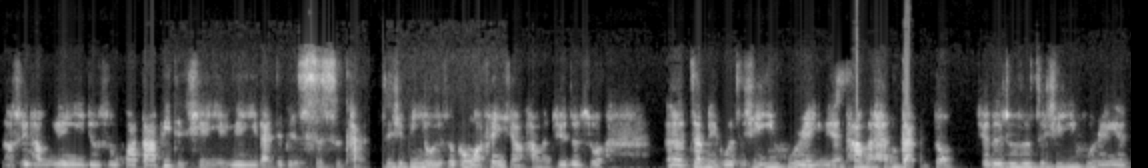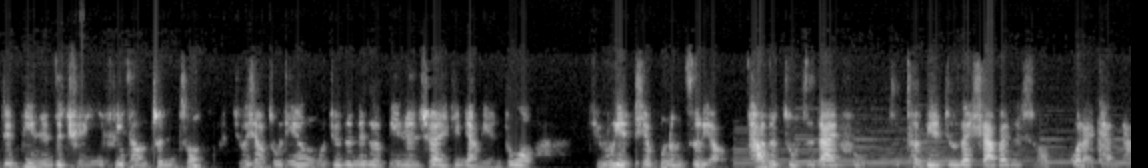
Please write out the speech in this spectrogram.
那所以他们愿意就是花大笔的钱，也愿意来这边试试看。这些病友有时候跟我分享，他们觉得说，呃，在美国这些医护人员，他们很感动，觉得就是这些医护人员对病人的权益非常尊重。就像昨天，我觉得那个病人虽然已经两年多，几乎也现在不能治疗，他的主治大夫就特别就在下班的时候过来看他，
